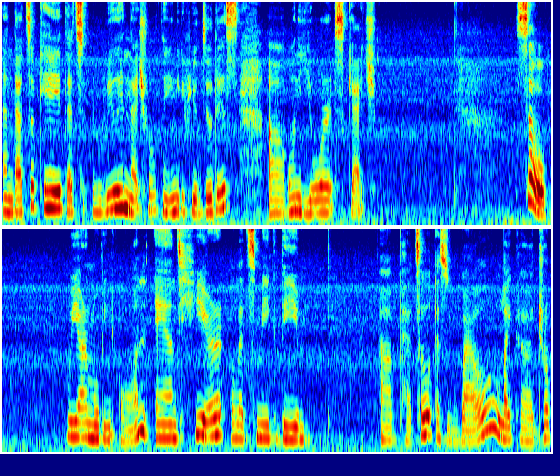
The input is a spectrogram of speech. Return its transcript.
And that's okay that's a really natural thing if you do this uh, on your sketch. So we are moving on and here let's make the uh, petal as well like a drop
